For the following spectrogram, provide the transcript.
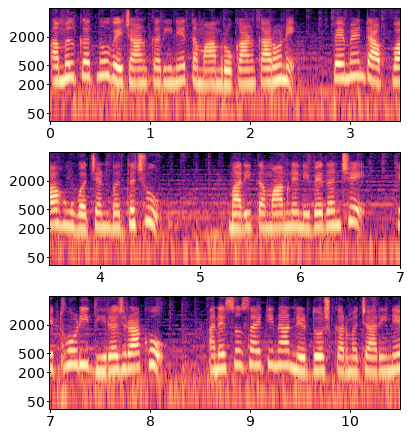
આ મિલકતનું વેચાણ કરીને તમામ રોકાણકારોને પેમેન્ટ આપવા હું વચનબદ્ધ છું. મારી તમામને નિવેદન છે કે થોડી ધીરજ રાખો અને સોસાયટીના નિર્દોષ કર્મચારીને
